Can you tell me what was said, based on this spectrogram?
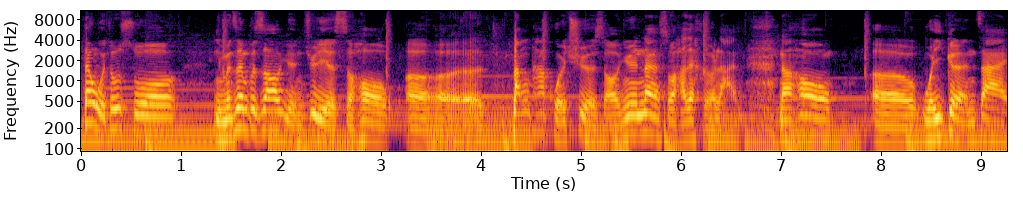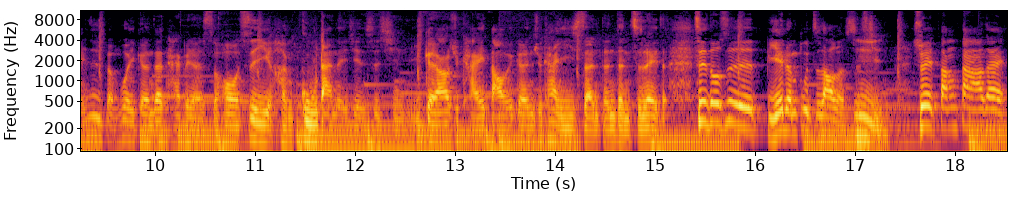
但我就说。你们真的不知道远距离的时候，呃，当他回去的时候，因为那个时候他在荷兰，然后，呃，我一个人在日本或一个人在台北的时候，是一个很孤单的一件事情，一个人要去开刀，一个人去看医生等等之类的，这都是别人不知道的事情。所以当大家在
